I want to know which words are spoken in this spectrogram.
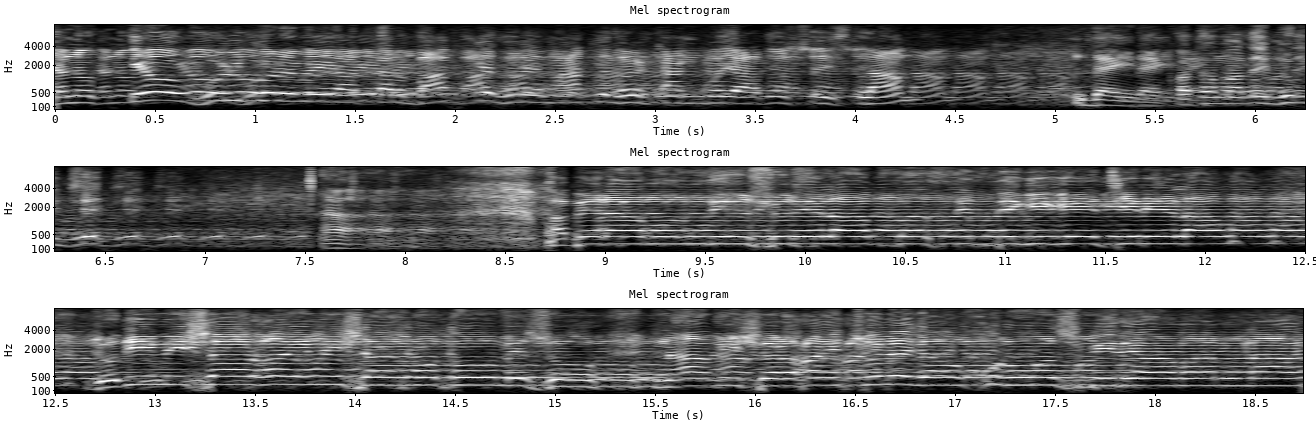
কেন কেউ ভুল করবে আর তার বাপকে ধরে, মাকে ধরে টানবো আদর্শ ইসলাম দেয় না কথা মাথায় ঢুকছে। বাপেরা শুনে আব্বাস সিদ্দিকীকে চিনে লাও। যদি মিশার হয়, মিশার মতো মেশো। না হয়, চলে যাও, কোনো অসুবিধা আমার নাই।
